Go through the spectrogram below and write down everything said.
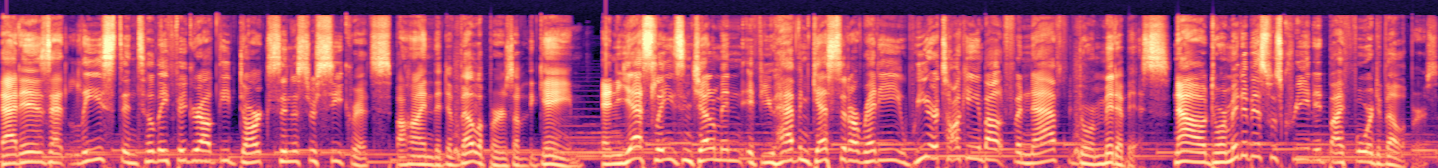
That is, at least until they figure out the dark, sinister secrets behind the developers of the game. And yes, ladies and gentlemen, if you haven't guessed it already, we are talking about FNAF Dormitabis. Now, Dormitabis was created by four developers,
